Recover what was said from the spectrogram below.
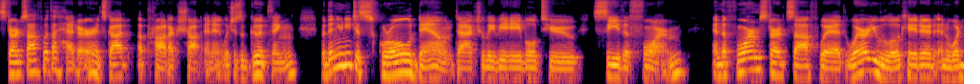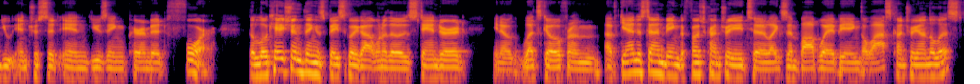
starts off with a header. It's got a product shot in it, which is a good thing. But then you need to scroll down to actually be able to see the form. And the form starts off with where are you located and what are you interested in using Pyramid for? The location thing has basically got one of those standard you know, let's go from Afghanistan being the first country to like Zimbabwe being the last country on the list.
